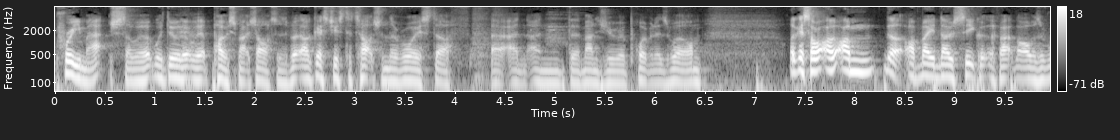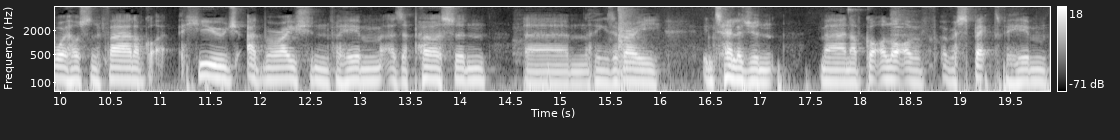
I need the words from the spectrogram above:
pre-match, so we're, we're doing a little bit post-match afterwards. But I guess just to touch on the Roy stuff uh, and and the managerial appointment as well. I'm, I guess I, I'm I've made no secret of the fact that I was a Roy Hodgson fan. I've got a huge admiration for him as a person. Um, I think he's a very intelligent man. I've got a lot of respect for him,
